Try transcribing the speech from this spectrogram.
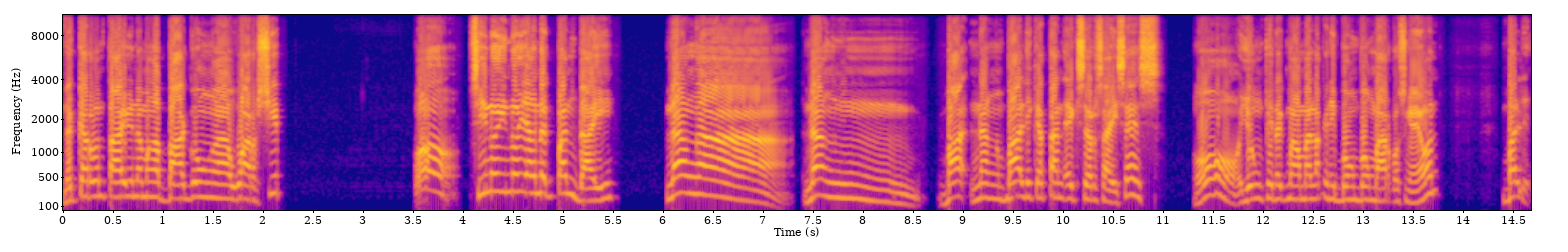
Nagkaroon tayo ng mga bagong ah, warship. Oh, sino-inoy ang nagpanday ng ah, ng ba, ng balikatan exercises. Oh, yung pinagmamalaki ni Bongbong Marcos ngayon. Bali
